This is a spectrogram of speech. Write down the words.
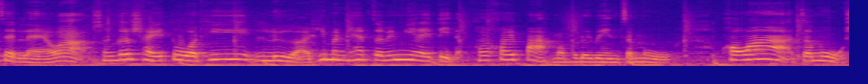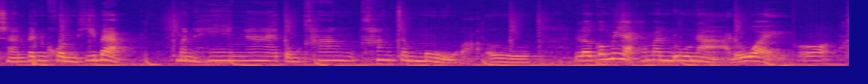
เสร็จแล้วอะ่ะ ฉันก็ใช้ตัวที่เหลือที่มันแทบจะไม่มีอะไรติดอะค่อยๆ ปาดมาบริเวณจมูก เพราะว่าจมูกฉันเป็นคนที่แบบ มันแห้งง่ายตรงข้างข้างจมูกอะ่ะเออ แล้วก็ไม่อยากให้มันดูหนาด้วย ก็ท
